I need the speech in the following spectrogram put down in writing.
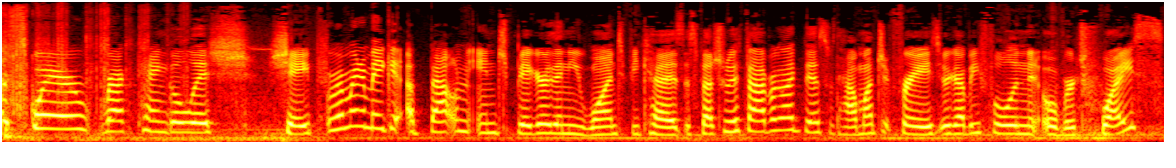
a square rectangle-ish shape. Remember to make it about an inch bigger than you want because especially with fabric like this, with how much it frays, you're gonna be folding it over twice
